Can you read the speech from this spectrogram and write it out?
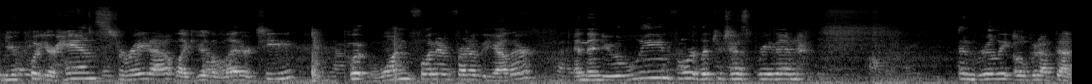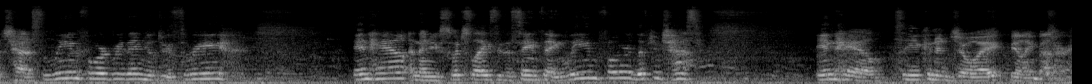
You put your hands straight out like you're the letter T. Put one foot in front of the other, and then you lean forward, lift your chest, breathe in, and really open up that chest. Lean forward, breathe in. You'll do three. Inhale, and then you switch legs, do the same thing. Lean forward, lift your chest. Inhale, so you can enjoy feeling better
